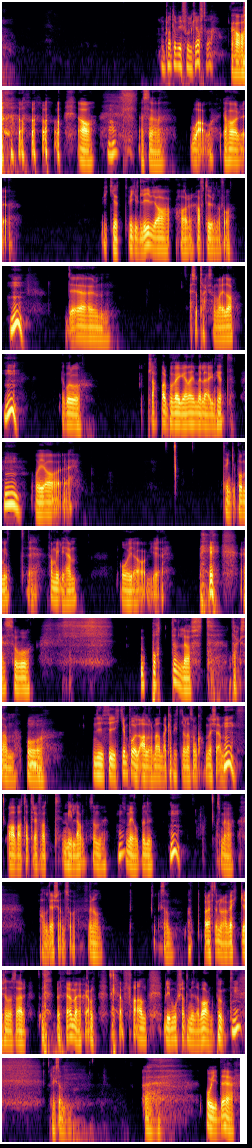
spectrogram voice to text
Nu pratar vi full kraft va? ja. ja, Ja. alltså, wow. Jag har... eh, Vilket, vilket liv jag har haft turen att få. Mm. Det är... mm, Jag är så tacksam varje dag. Mm. Jag går och klappar på väggarna i min lägenhet Mm. och jag eh, tänker på mitt eh, familjehem och jag eh, är så bottenlöst tacksam och Mm. nyfiken på alla de andra kapitlen som kommer sen Mm. av att ha träffat Millan som, Mm. som är ihop med nu. Mm. Som jag aldrig har känt så för någon. Liksom, att bara efter några veckor känna så här, den här människan ska fan bli morsa till mina barn, punkt. Mm. Liksom. Uh, oj, det...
